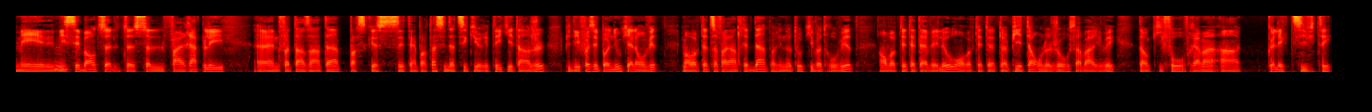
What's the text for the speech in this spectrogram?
mais, mais mm. c'est bon de se, de se le faire rappeler euh, une fois de temps en temps parce que c'est important, c'est notre sécurité qui est en jeu. Puis des fois, c'est pas nous qui allons vite, mais on va peut-être se faire entrer dedans par une auto qui va trop vite. On va peut-être être à on va peut-être être un piéton le jour où ça va arriver. Donc, il faut vraiment en collectivité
